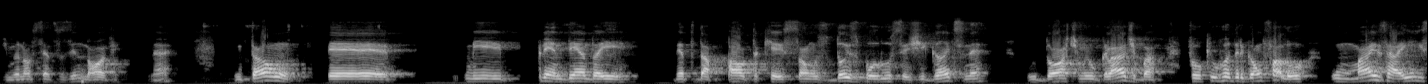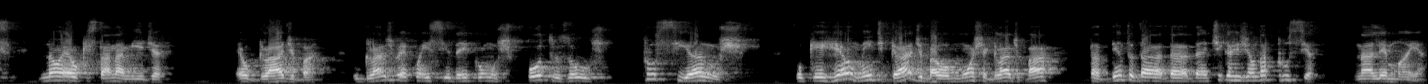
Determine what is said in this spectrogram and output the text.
de 1909, né? Então, é, me prendendo aí dentro da pauta, que são os dois Borussias gigantes, né? O Dortmund e o Gladbach, foi o que o Rodrigão falou. O mais raiz não é o que está na mídia, é o Gladbach. O Gladbach é conhecido aí como os potros ou os prussianos, porque realmente Gladbach, ou Mönchengladbach, está dentro da, da, da, antiga região da Prússia, na Alemanha.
